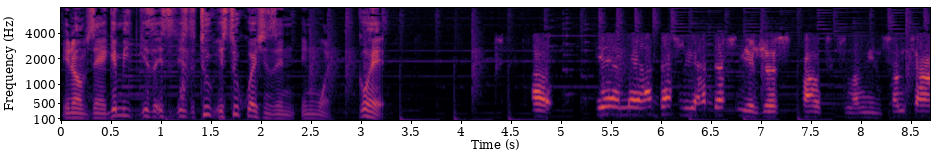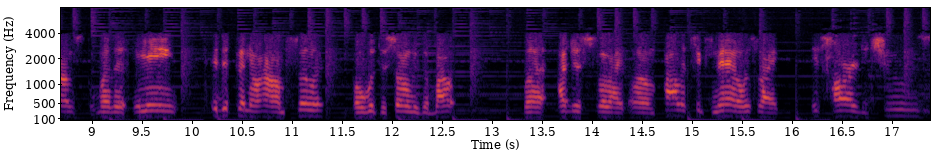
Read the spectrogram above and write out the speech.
You know what I'm saying? Give me, it's, it's, it's, the two, it's two questions in, in one. Go ahead. Uh, yeah, man, I definitely, I definitely address politics my music. Sometimes, whether I mean, it depends on how I'm feeling or what the song is about. But I just feel like um, politics now, it's like it's hard to choose.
